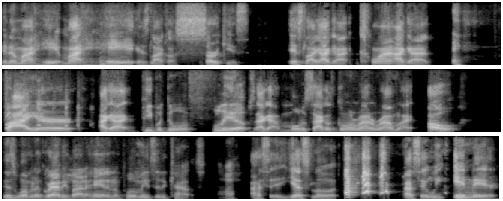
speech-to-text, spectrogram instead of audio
and in my head, my head is like a circus. It's like I got climb, I got fire, I got people doing flips, I got motorcycles going around and around. I'm like, oh, this woman will grab me by the hand and pull me to the couch. Mm. I said, yes, Lord. I said, we in there.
